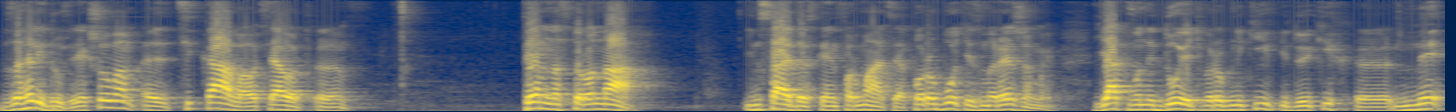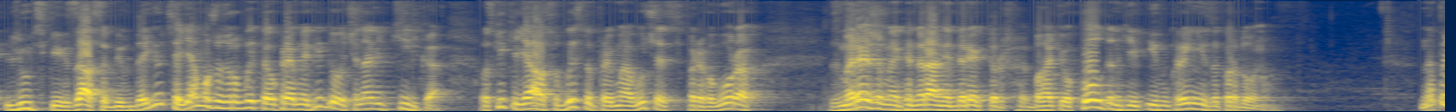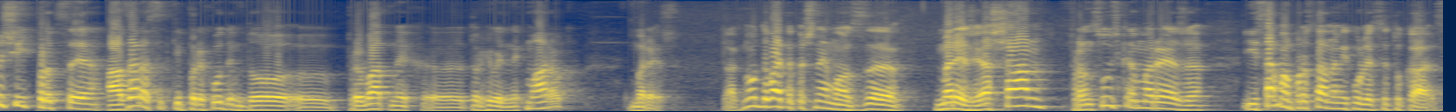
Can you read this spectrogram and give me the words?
Взагалі, друзі, якщо вам е, цікава оця от е, темна сторона, інсайдерська інформація по роботі з мережами, як вони доять виробників і до яких е, нелюдських засобів вдаються, я можу зробити окреме відео чи навіть кілька, оскільки я особисто приймав участь в переговорах з мережами як генеральний директор багатьох холдингів і в Україні і за кордоном. Напишіть про це. А зараз все-таки переходимо до е, приватних е, торгівельних марок мереж. Так, ну давайте почнемо з мережі Ашан, французька мережа. І сама проста, на мій погляд,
